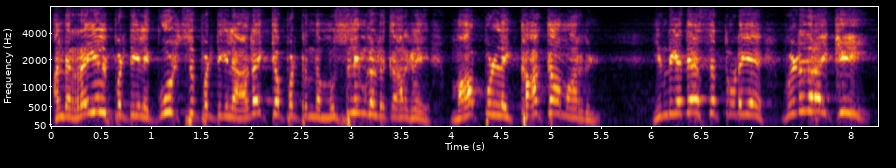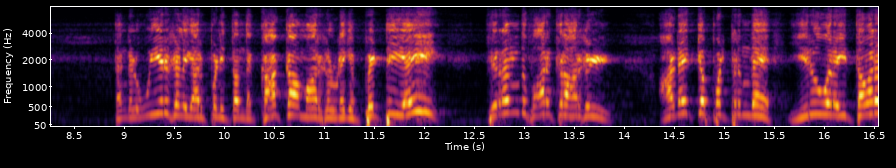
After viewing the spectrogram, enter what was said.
அந்த ரயில் பட்டியலை கூட்ஸ் பட்டியலை அடைக்கப்பட்டிருந்த முஸ்லிம்கள் இருக்கிறார்களே மாப்பிள்ளை காக்காமார்கள். இந்திய தேசத்தினுடைய விடுதலைக்கு தங்கள் உயிர்களை அர்ப்பணித்த அந்த காக்காமார்களுடைய பெட்டியை திறந்து பார்க்கிறார்கள். அடைக்கப்பட்டிருந்த இருவரை தவிர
